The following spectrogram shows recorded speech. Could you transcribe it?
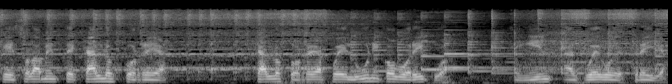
que solamente Carlos Correa, Carlos Correa fue el único boricua en ir al juego de estrellas.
